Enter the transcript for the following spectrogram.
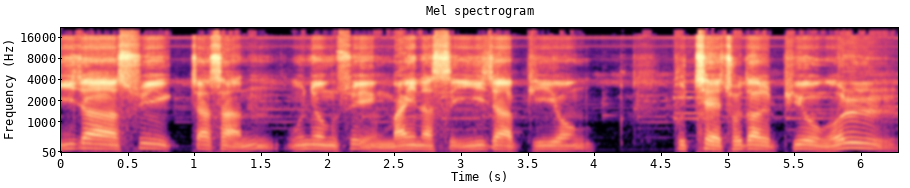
이자 수익 자산 운영 수익 마이너스 이자 비용 부채 조달 비용을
